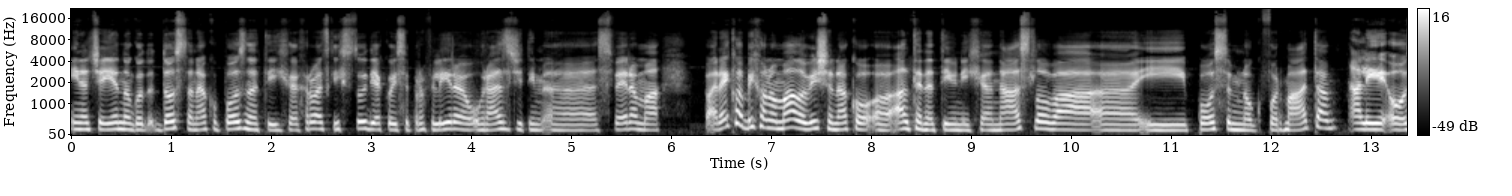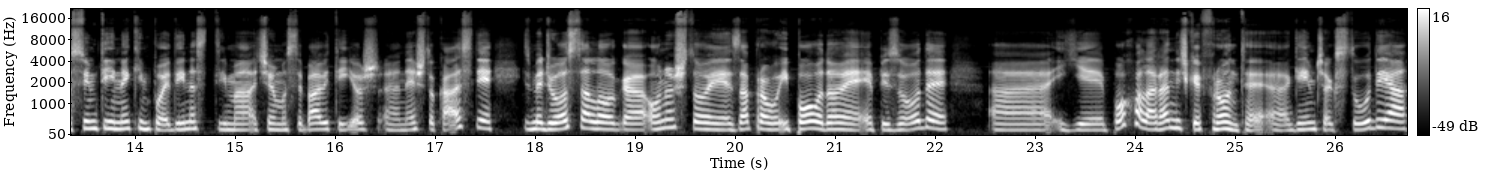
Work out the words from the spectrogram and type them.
inače jednog od dosta onako poznatih hrvatskih studija koji se profiliraju u različitim sferama pa rekla bih ono malo više onako alternativnih e, naslova e, i posebnog formata, ali o svim tim nekim pojedinostima ćemo se baviti još e, nešto kasnije. Između ostalog, ono što je zapravo i povod ove epizode je pohvala radničke fronte Gamechuck studija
